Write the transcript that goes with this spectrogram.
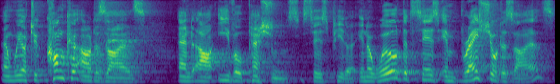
and we are to conquer our desires and our evil passions, says Peter. In a world that says, embrace your desires,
